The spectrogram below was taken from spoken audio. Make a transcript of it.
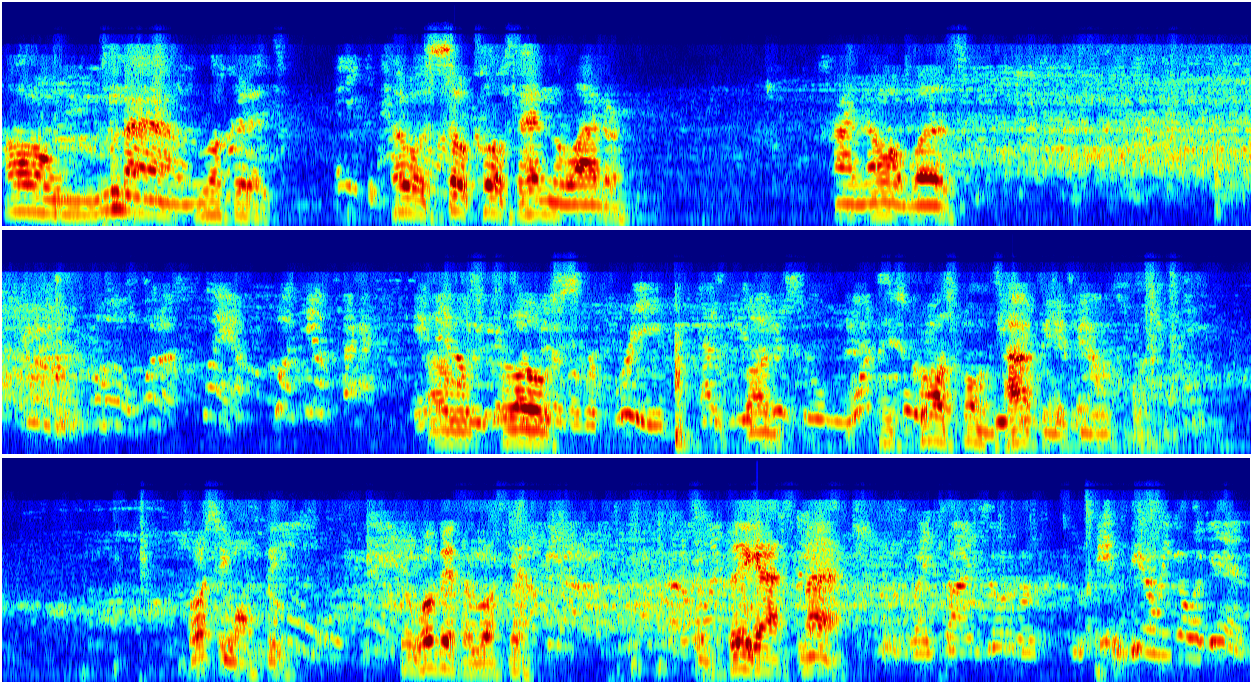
Oh man, look at it. That was so close to hitting the ladder. I know it was. That was close. a bit of a reprieve as the But His crossbone's happy if he was. Of course he won't be. He will be if it was. It's a big ass match. Right time's over. And here we go again.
